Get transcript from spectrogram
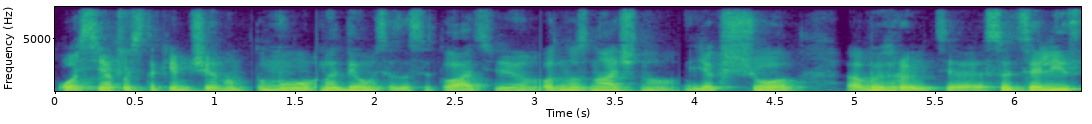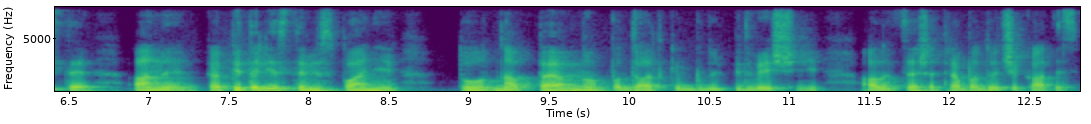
Ось якось таким чином. Тому ми дивимося за ситуацією. Однозначно, якщо е, виграють е, соціалісти, а не капіталісти в Іспанії, то напевно податки будуть підвищені. Але це ще треба дочекатись.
